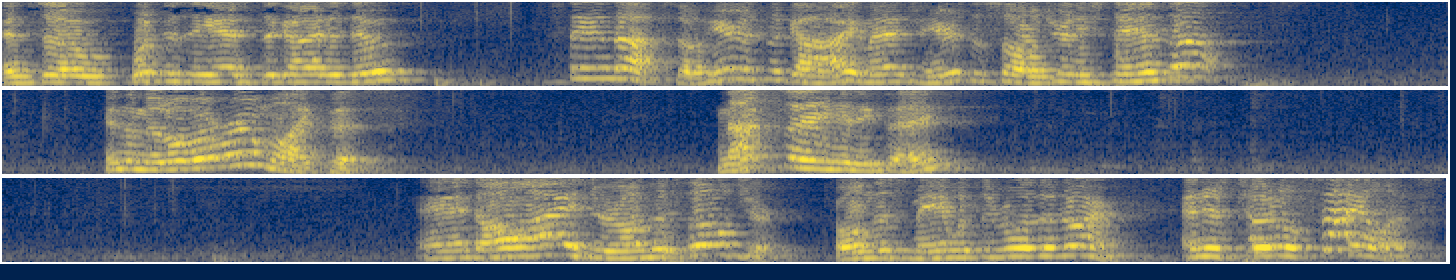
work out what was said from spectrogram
And so, what does he ask the guy to do? Stand up. So here's the guy, imagine here's the soldier, and he stands up in the middle of a room like this. Not saying anything. And all eyes are on the soldier, on this man with the withered arm and there's total silence.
